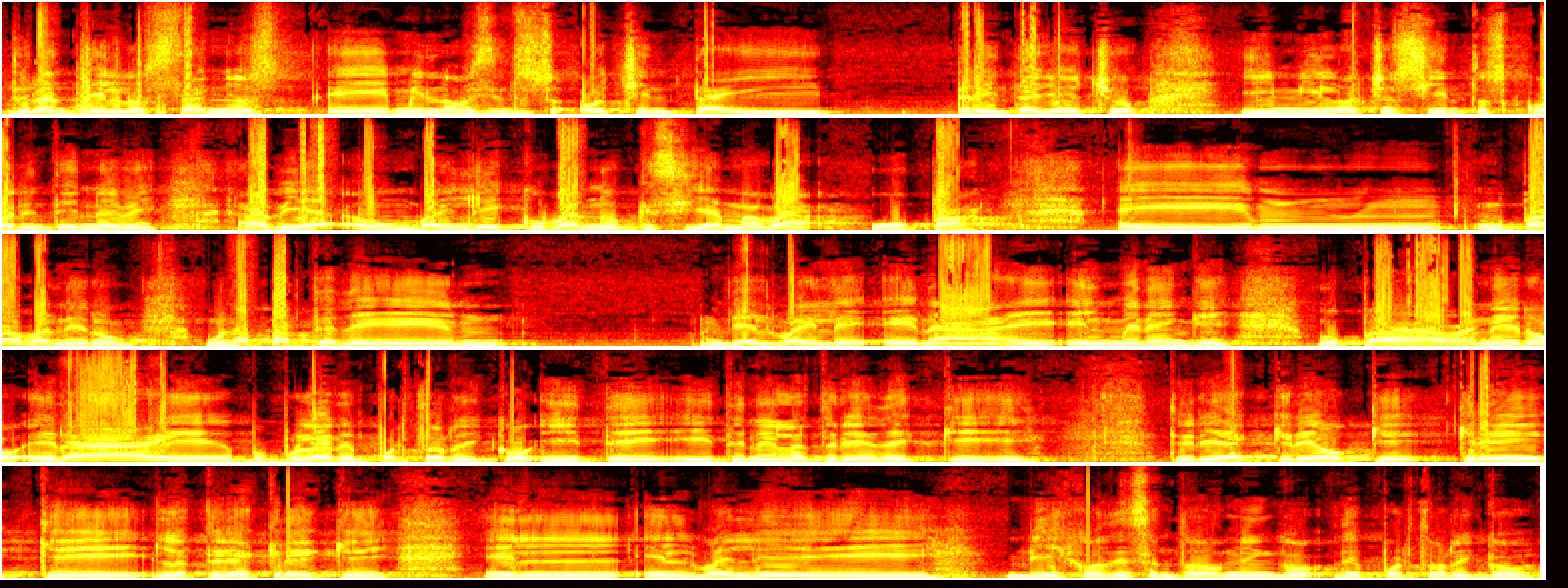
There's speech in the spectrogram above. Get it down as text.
Durante los años eh, 1983 38 y 1849 había un baile cubano que se llamaba UPA, eh, um, UPA habanero, una parte de del baile era eh, el merengue. Upa Habanero era eh, popular en Puerto Rico y, te, y tenían la teoría de que, teoría creo que, cree que, la teoría cree que el, el baile viejo de Santo Domingo de Puerto Rico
